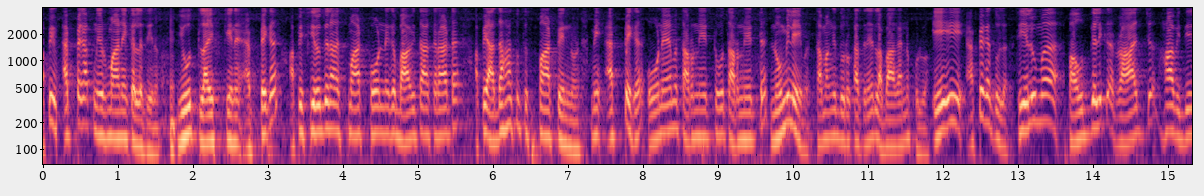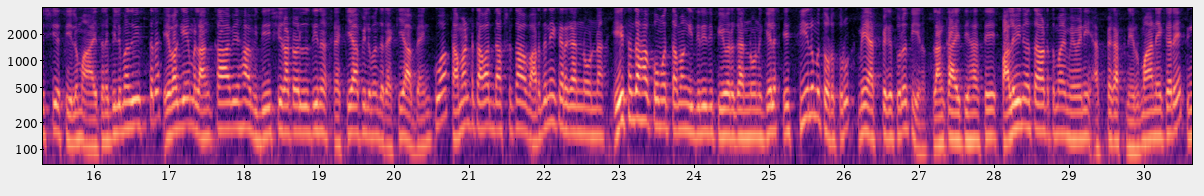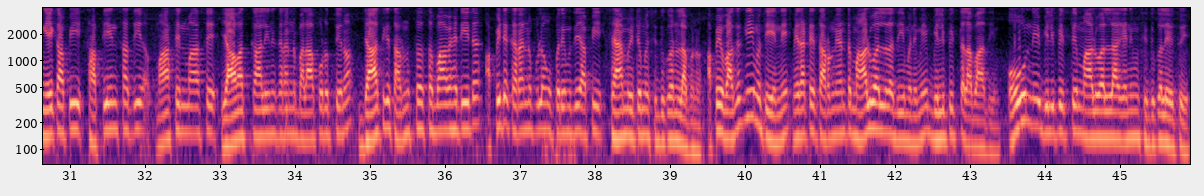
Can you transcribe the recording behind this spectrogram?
අපි ඇප් එකක් නිර්මාණය කරලා තියෙනවා. Youth Life කියන ඇප් එක අපි සියලු දෙනා ස්මාර්ට්ෆෝන් එක භාවිතා කරාට අපි අදහසුත් ස්මාර්ට් වෙන්න ඕන. මේ ඇප් එක ඕනෑම තරුණයෙක්ට හෝ තරුණියට නොමිලේම තමන්ගේ දුරකථනයට ලබා ගන්න පුළුවන්. ඒ ඒ ඇප් එක තුල සියලුම පෞද්ගලික රාජ්‍ය හා විදේශීය සියලුම ආයතන පිළිබඳ විස්තර, ඒ වගේම ලංකාවේ හා විදේශීය රටවල තියෙන රැකියාව පිළිබඳ රැකියා බැංකුවක් තමන්ට තවත් දක්ෂතාව වර්ධනය කරගන්න ඕන නම් ඒ සඳහා කොහොමද තමන් ඉදිරියේදී පියවර ගන්න ඕන කියලා ඒ සියලුම තොරතුරු මේ ඇප් එක තුල තියෙනවා. ලංකා ඉතිහාසයේ පළවෙනි වතාවට තමයි මෙවැනි ඇප් එකක් නිර්මාණය කරේ. ඉතින් ඒක අපි සතියෙන් සතිය මාසෙන් මාසේ යාවත් කාලීන කරන්න බලාපොරොත්තු වෙනවා. ජාතික තරුණ සභාව හැටියට අපිට කරන්න පුළුවන් උපරිම දේ අපි සෑම විටම සිදු කරන ලබනවා. අපේ වගකීම තියෙන්නේ මේ රටේ තරුණයන්ට මාළු අල්ලලා දීම නෙමෙයි බිලිපිත්ත ලබා දීම. ඔවුන් මේ බිලිපිත්තෙන් මාළු අල්ලා ගැනීම සිදු කළ යුතුයි.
